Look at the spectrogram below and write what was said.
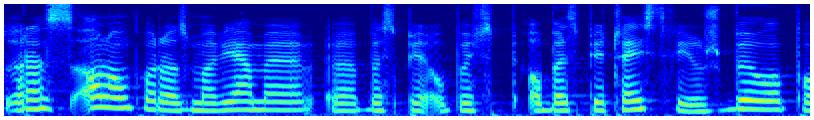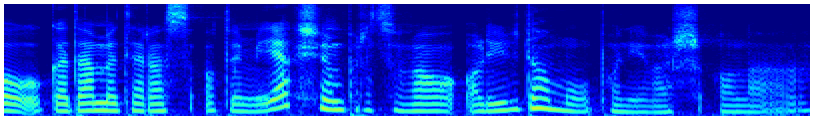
wraz z Olą porozmawiamy e, bezpie, o, bez, o bezpieczeństwie już było, pogadamy teraz o tym, jak się pracowało Oli w domu, ponieważ Ola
